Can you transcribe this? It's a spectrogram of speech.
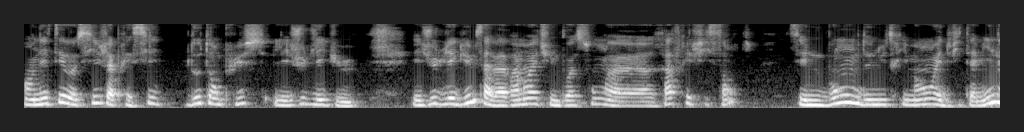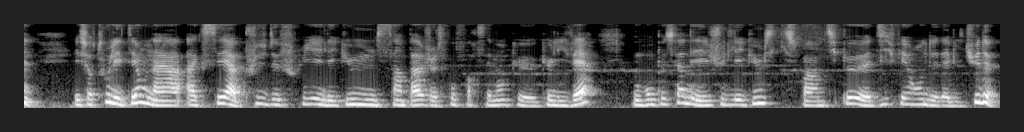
En été aussi, j'apprécie d'autant plus les jus de légumes. Les jus de légumes, ça va vraiment être une boisson euh, rafraîchissante. C'est une bombe de nutriments et de vitamines. Et surtout l'été, on a accès à plus de fruits et légumes sympas, je trouve forcément, que, que l'hiver. Donc on peut se faire des jus de légumes qui soient un petit peu euh, différents de d'habitude.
